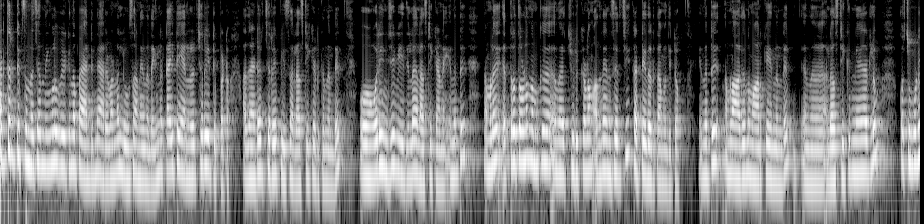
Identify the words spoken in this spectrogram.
അടുത്തൊരു ടിപ്സ് എന്താ വെച്ചാൽ നിങ്ങൾ ഉപയോഗിക്കുന്ന പാന്റിന്റെ അരവണ്ണം ലൂസാണെന്നുണ്ടെങ്കിൽ ടൈറ്റ് ചെയ്യാനുള്ള ചെറിയ ടിപ്പ് കേട്ടോ. അതിനായിട്ട് ഒരു ചെറിയ പീസ് അലാസ്റ്റിക് എടുക്കുന്നുണ്ട്. ഒരു ഇഞ്ച് വീതിയുള്ള അലാസ്റ്റിക്കാണ് എന്നിട്ട് നമ്മൾ എത്രത്തോളം നമുക്ക് ചുരുക്കണം അതിനനുസരിച്ച് കട്ട് ചെയ്തെടുത്താൽ മതി കേട്ടോ എന്നിട്ട് നമ്മൾ ആദ്യം ഒന്ന് മാർക്ക് ചെയ്യുന്നുണ്ട്. അലാസ്റ്റിക്കിനേക്കാട്ടിലും കുറച്ചും കൂടി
